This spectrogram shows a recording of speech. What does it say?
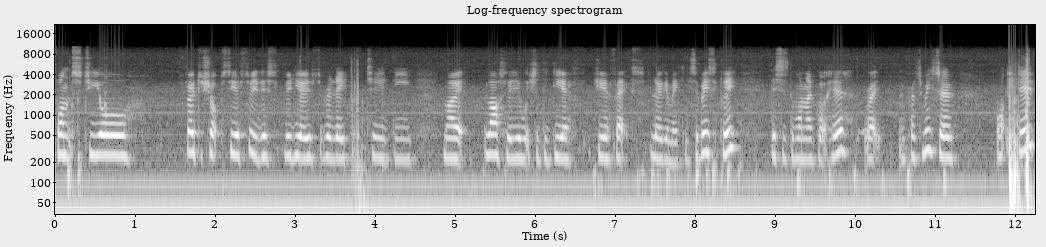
fonts to your Photoshop CS3. This video is related to the my last video which is the DF, GFX logo making. So basically, this is the one I've got here right in front of me. So what you do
